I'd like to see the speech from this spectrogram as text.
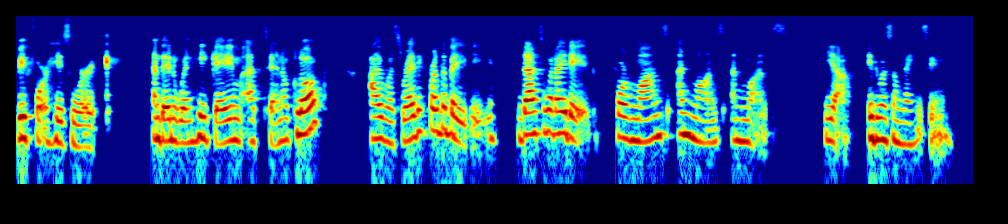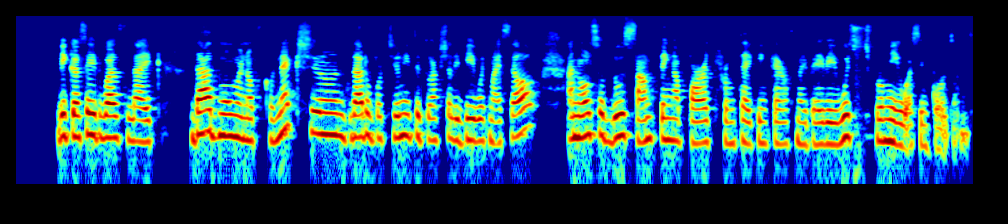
before his work. And then when he came at 10 o'clock, I was ready for the baby. That's what I did for months and months and months. Yeah, it was amazing because it was like that moment of connection, that opportunity to actually be with myself and also do something apart from taking care of my baby, which for me was important.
